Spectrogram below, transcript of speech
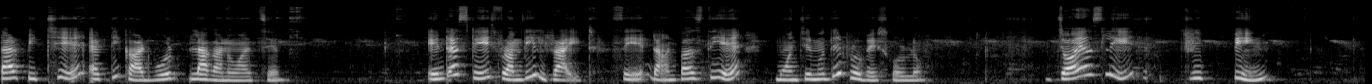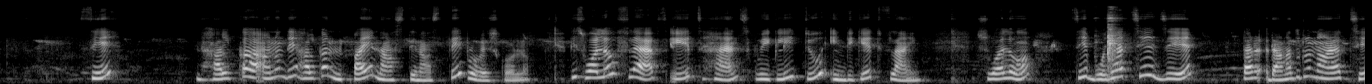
তার পিঠে একটি কার্ডবোর্ড লাগানো আছে। Enter stage from the right সে ডান পাশ দিয়ে মঞ্চের মধ্যে প্রবেশ করল। জয়াসলি ট্রিপিং সে হালকা আনন্দে, হালকা পায়ে নাচতে নাচতে প্রবেশ করল। The swallow flaps its hands quickly to indicate flying swallow সে বোঝাচ্ছে যে তার ডানা দুটো নাড়াচ্ছে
